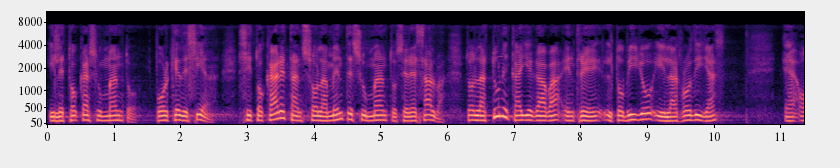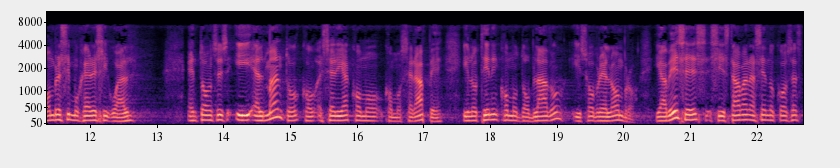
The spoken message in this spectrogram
Y le toca su manto, porque decía, si tocare tan solamente su manto, seré salva. Entonces la túnica llegaba entre el tobillo y las rodillas, eh, hombres y mujeres igual, entonces, y el manto sería como, como serape y lo tienen como doblado y sobre el hombro. Y a veces, si estaban haciendo cosas,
